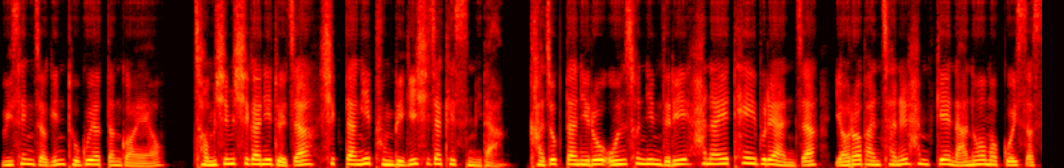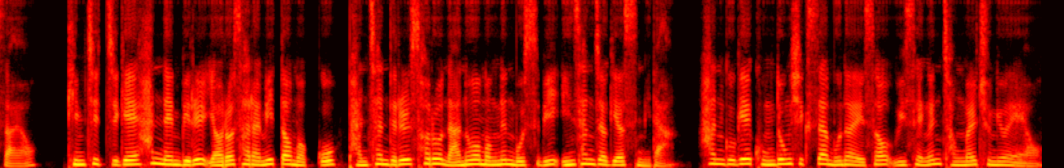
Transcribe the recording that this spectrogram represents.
위생적인 도구였던 거예요. 점심시간이 되자 식당이 붐비기 시작했습니다. 가족 단위로 온 손님들이 하나의 테이블에 앉아 여러 반찬을 함께 나누어 먹고 있었어요. 김치찌개 한 냄비를 여러 사람이 떠먹고 반찬들을 서로 나누어 먹는 모습이 인상적이었습니다. 한국의 공동 식사 문화에서 위생은 정말 중요해요.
